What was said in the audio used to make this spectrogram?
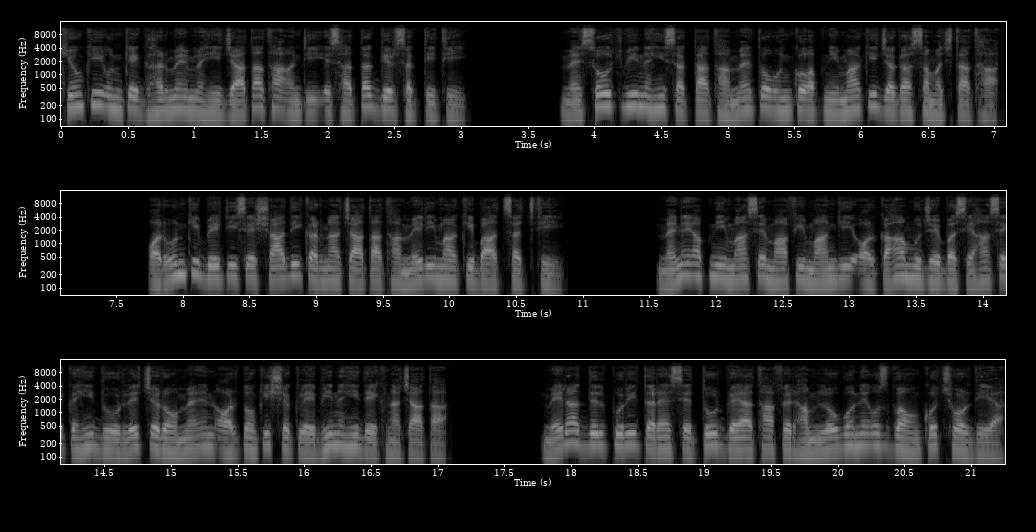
क्योंकि उनके घर में मैं ही जाता था, आंटी इस हद तक गिर सकती थी। मैं सोच भी नहीं सकता था, मैं तो उनको अपनी माँ की जगह समझता था। और उनकी बेटी से शादी करना चाहता था, मेरी माँ की बात सच थी। मैंने अपनी माँ से माफ़ी मांगी और कहा, मुझे बस यहाँ से कहीं दूर ले चलो मैं इन औरतों की शक्लें भी नहीं देखना चाहता। मेरा दिल पूरी तरह से टूट गया था, फिर हम लोगों ने उस गाँव को छोड़ दिया।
